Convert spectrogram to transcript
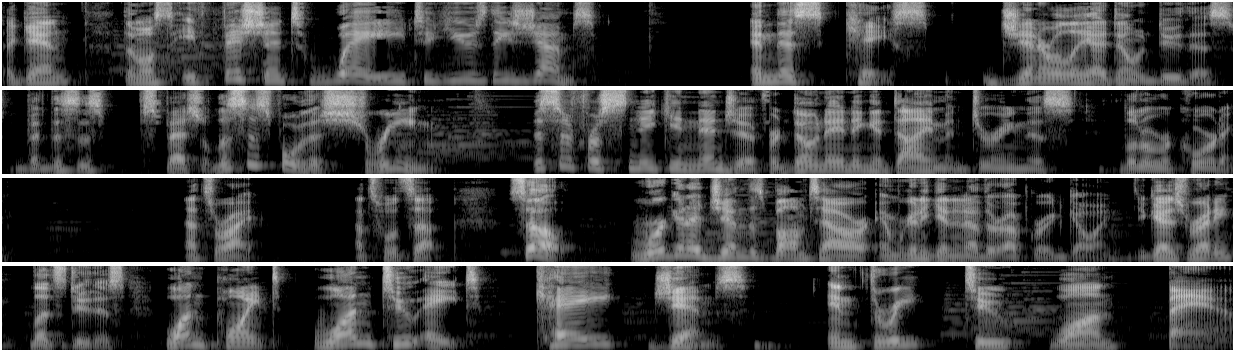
Again, the most efficient way to use these gems. In this case, generally I don't do this, but this is special. This is for the stream. This is for Sneaky Ninja for donating a diamond during this little recording. That's right. That's what's up. So, we're going to gem this bomb tower and we're going to get another upgrade going. You guys ready? Let's do this. 1.128k gems in three, two, one, bam.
